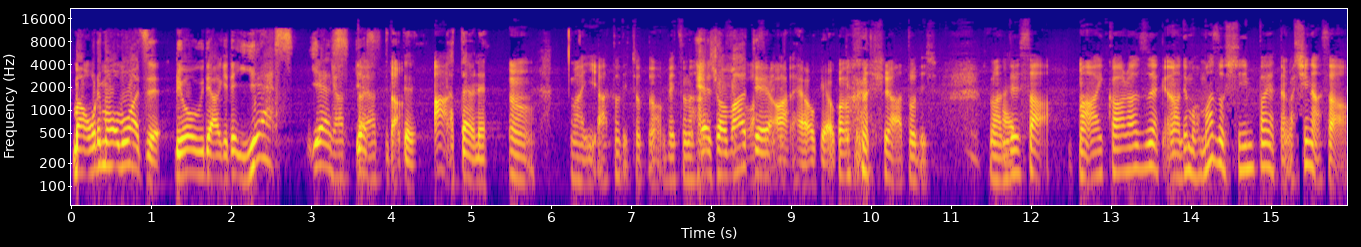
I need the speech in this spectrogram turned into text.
まあ俺も思わず両腕上げて「イエスイエスやった。やったやったよね。うんまあいいや後でちょっと別のえちょ待って。あはいオッケーこの話は後でしょ、まあ、はい。でさ、まあ相変わらずやけどあでもまず心配やったのがシナさ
